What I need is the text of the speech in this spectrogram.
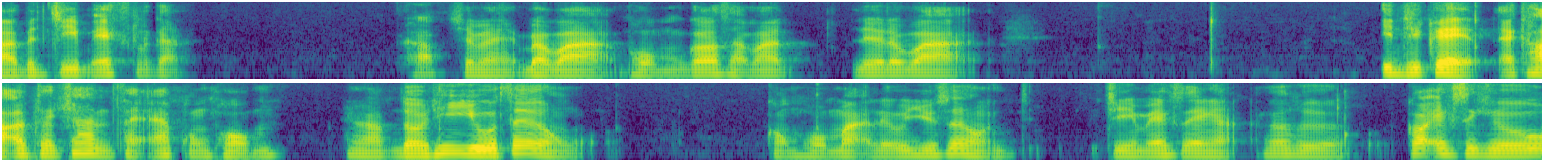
าเป็น GMX แล้วกัน ครับ ใช่ไหมแบบว่าผมก็สามารถเรียกได้ว่า integrate account application ใส่แอปของผมนะครับ โดยที่ user ของของผมอะหรือว่า user ของ GMX เองอะก็คือก็ execute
